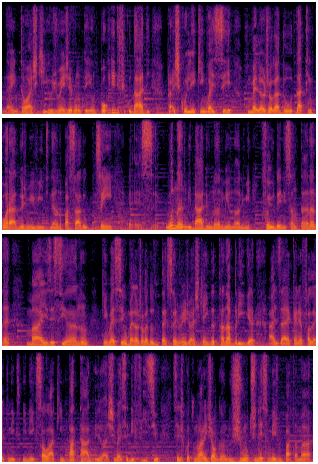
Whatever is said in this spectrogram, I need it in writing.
Né? Então acho que os Rangers vão ter um pouco de dificuldade para escolher quem vai ser o melhor jogador da temporada 2020. Né? Ano passado, sem é, é unanimidade, unânime, unânime, foi o Denis Santana, né? Mas esse ano quem vai ser o melhor jogador do Texas Rangers, eu acho que ainda tá na briga. A Isaiah Kanefalek e Nick Solak empatados. Eu acho que vai ser difícil se eles continuarem jogando juntos nesse mesmo patamar.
